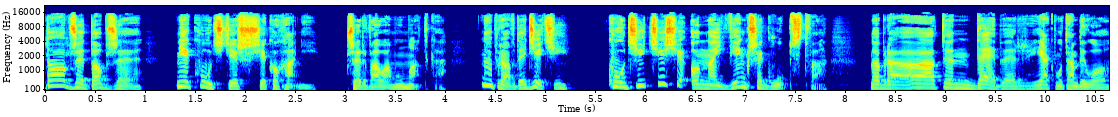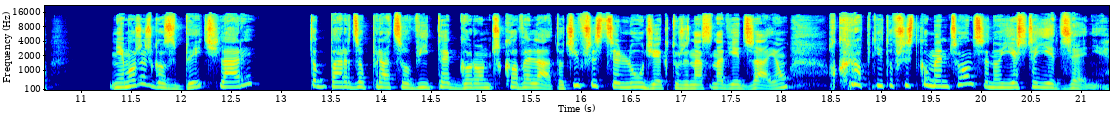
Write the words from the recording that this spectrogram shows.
Dobrze, dobrze, nie kłóćcież się, kochani, przerwała mu matka. Naprawdę, dzieci, kłócicie się o największe głupstwa. Dobra, a ten Deber, jak mu tam było? Nie możesz go zbyć, Lary? To bardzo pracowite, gorączkowe lato. Ci wszyscy ludzie, którzy nas nawiedzają, okropnie to wszystko męczące, no i jeszcze jedzenie.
